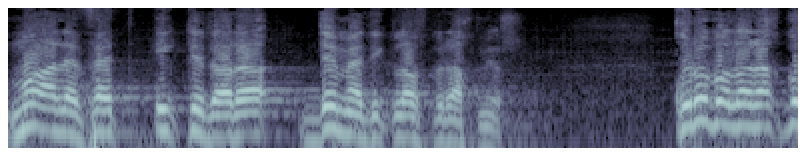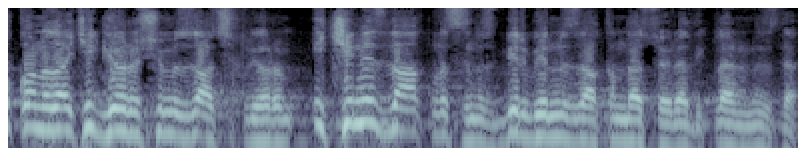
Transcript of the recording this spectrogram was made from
muhalefet iktidara demedik laf bırakmıyor. Grup olarak bu konudaki görüşümüzü açıklıyorum. İkiniz de haklısınız birbiriniz hakkında söylediklerinizde.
